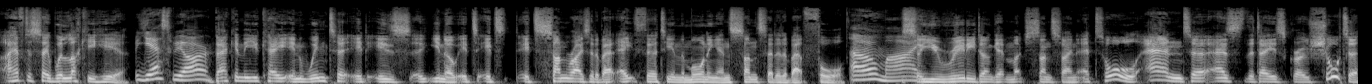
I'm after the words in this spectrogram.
I have to say we're lucky here. yes, we are. Back in the UK in winter, it is uh, you know it's it's it's sunrise at about eight thirty in the morning and sunset at about four. Oh my. So you really don't get much sunshine at all, and uh, as the days grow shorter,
